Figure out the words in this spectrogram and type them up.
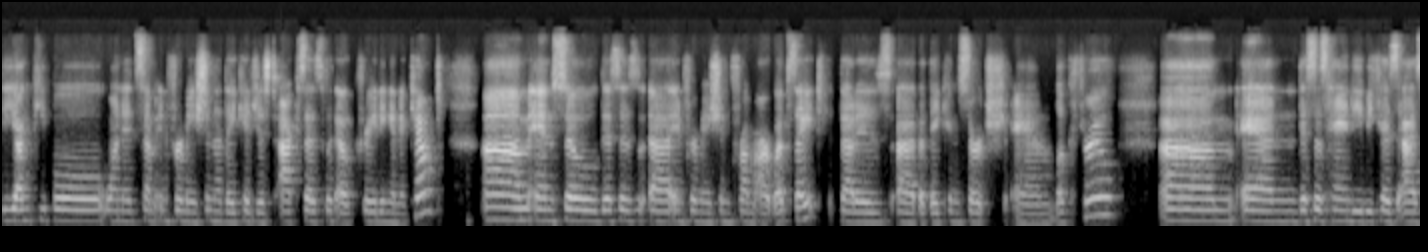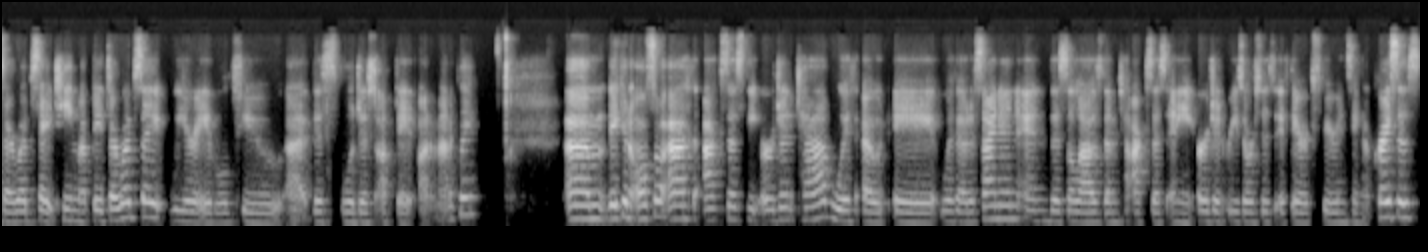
the young people wanted some information that they could just access without creating an account. Um, and so this is uh, information from our website that is uh, that they can search and look through. Um, and this is handy because as our website team updates our website, we are able to, uh, this will just update automatically. Um, they can also access the urgent tab without a without a sign-in, and this allows them to access any urgent resources if they're experiencing a crisis.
